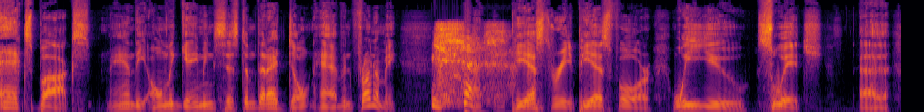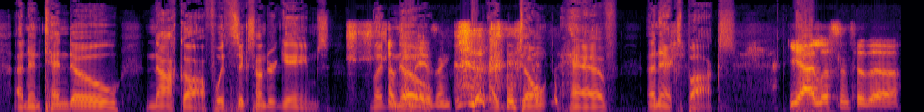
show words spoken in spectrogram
Xbox, man, the only gaming system that I don't have in front of me. PS3, PS4, Wii U, Switch, uh, a Nintendo knockoff with 600 games. But That's no. I don't have an Xbox. yeah, I listened to the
